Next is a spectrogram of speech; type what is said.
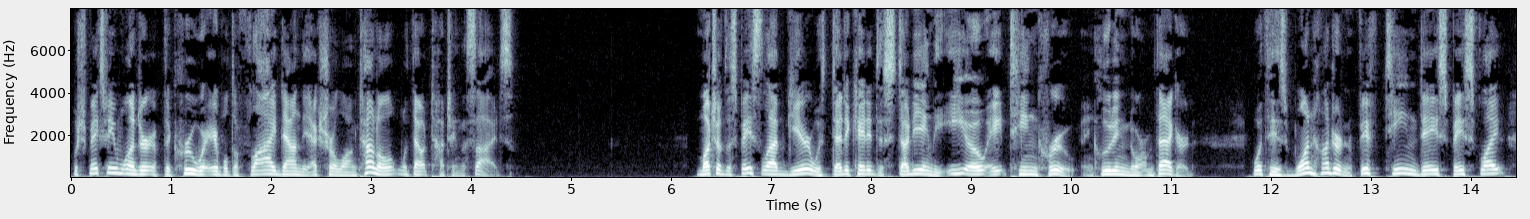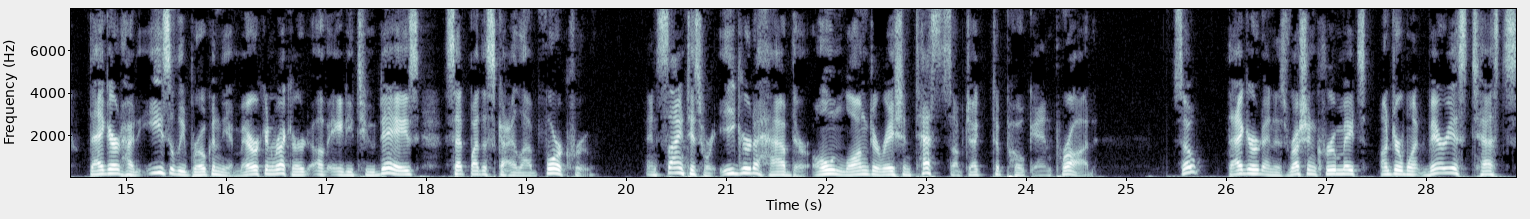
which makes me wonder if the crew were able to fly down the extra long tunnel without touching the sides. Much of the Spacelab gear was dedicated to studying the EO-18 crew, including Norm Thagard. With his 115 day spaceflight, Thagard had easily broken the American record of 82 days set by the Skylab 4 crew. And scientists were eager to have their own long duration test subject to poke and prod. So, Thagard and his Russian crewmates underwent various tests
